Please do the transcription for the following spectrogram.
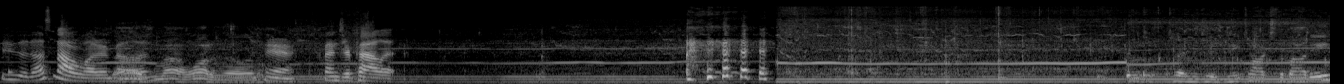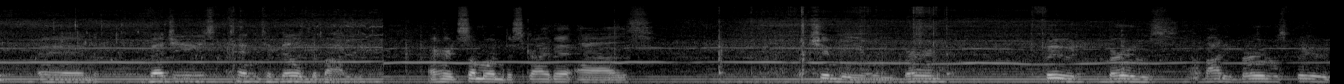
He said, that's not watermelon. That's not watermelon. Here, cleanse your palate. tend to detox the body, and veggies tend to build the body. I heard someone describe it as a chimney. When you burn food burns our body burns food.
